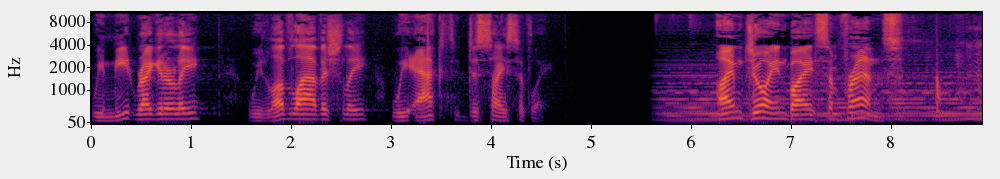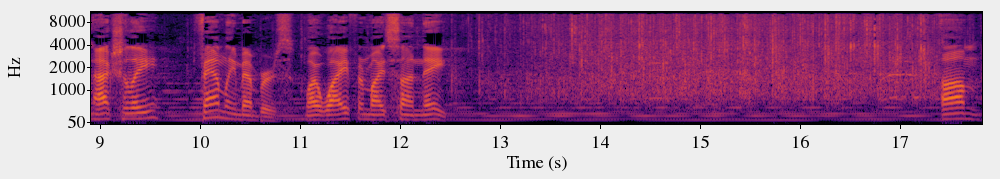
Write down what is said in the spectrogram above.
we meet regularly, we love lavishly, we act decisively. I'm joined by some friends, actually, family members, my wife and my son Nate. Um,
